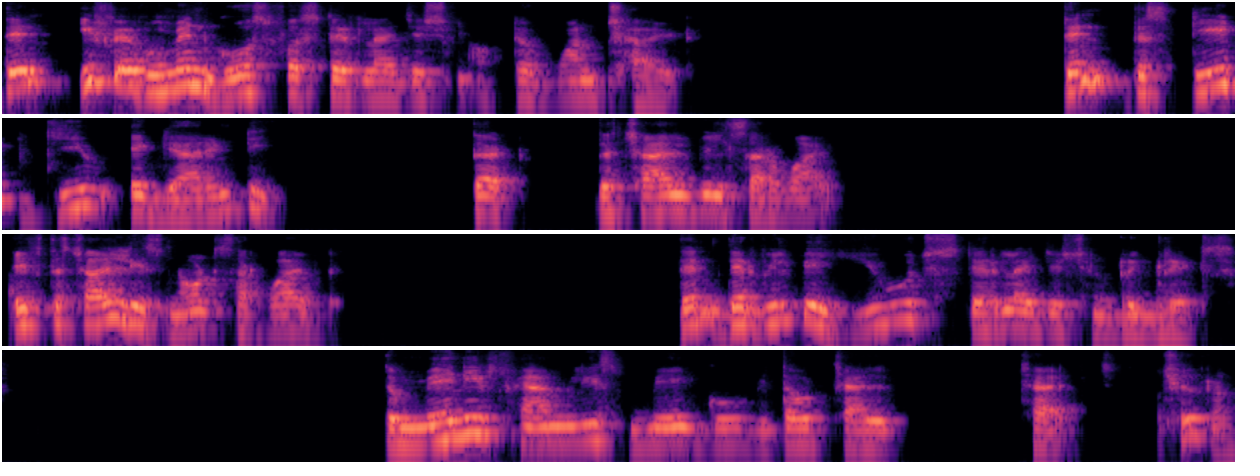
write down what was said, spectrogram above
then if a woman goes for sterilization after one child, then the state give a guarantee that the child will survive. If the child is not survived, then there will be huge sterilization regrets. The many families may go without child, child children.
